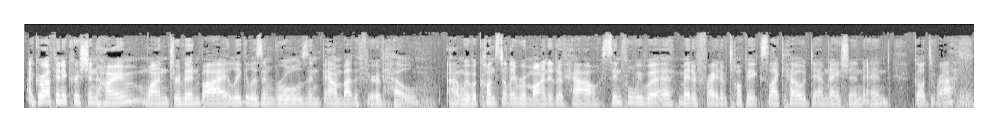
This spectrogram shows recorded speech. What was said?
I grew up in a Christian home, one driven by legalism rules and bound by the fear of hell. Um, we were constantly reminded of how sinful we were, made afraid of topics like hell, damnation, and God's wrath.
